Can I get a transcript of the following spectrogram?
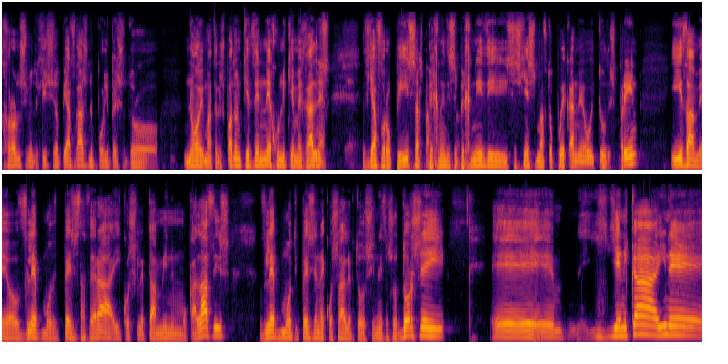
χρόνους συμμετοχής, οι οποία βγάζουν πολύ περισσότερο νόημα τέλος πάντων και δεν έχουν και μεγάλες ναι. διαφοροποιήσεις από παιχνίδι σε παιχνίδι σε σχέση με αυτό που έκανε ο Ιτούδης πριν. Είδαμε, βλέπουμε ότι παίζει σταθερά 20 λεπτά μήνυμο ο Καλάθης. Βλέπουμε ότι παίζει ένα 20 λεπτό συνήθως ο Ντόρσεϊ. Ε, γενικά είναι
